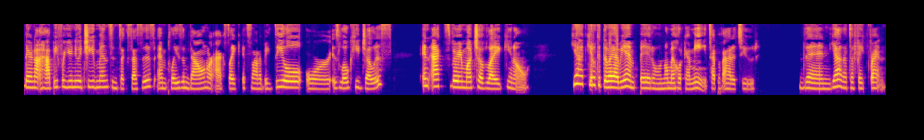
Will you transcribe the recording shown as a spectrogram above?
they're not happy for your new achievements and successes and plays them down or acts like it's not a big deal or is low key jealous and acts very much of like, you know, yeah, quiero que te vaya bien, pero no mejor que a mí type of attitude, then yeah, that's a fake friend.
